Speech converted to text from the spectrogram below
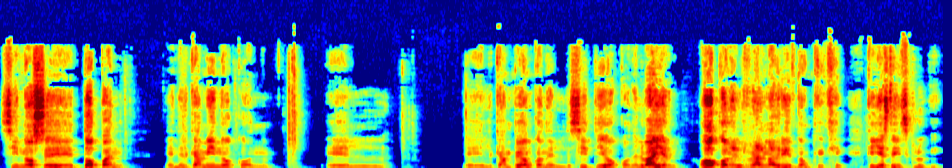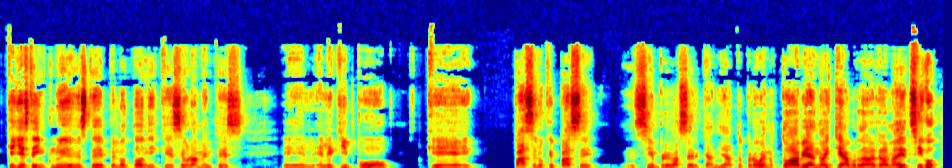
si no se topan en el camino con el, el, campeón, con el City o con el Bayern o con el Real Madrid, ¿no? que, que, ya, esté que ya esté incluido en este pelotón y que seguramente es el, el equipo que pase lo que pase, siempre va a ser candidato. Pero bueno, todavía no hay que abordar al Real Madrid. Sigo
